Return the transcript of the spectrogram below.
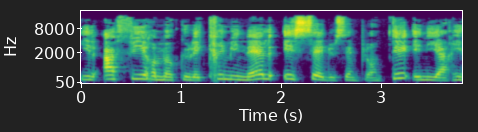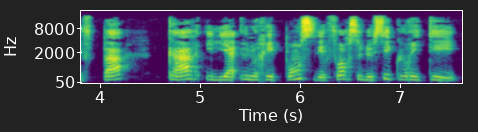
Il affirme que les criminels essaient de s'implanter et n'y arrivent pas car il y a une réponse des forces de sécurité.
